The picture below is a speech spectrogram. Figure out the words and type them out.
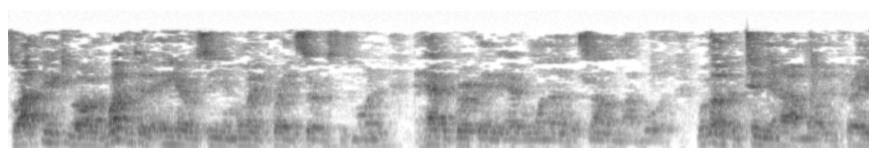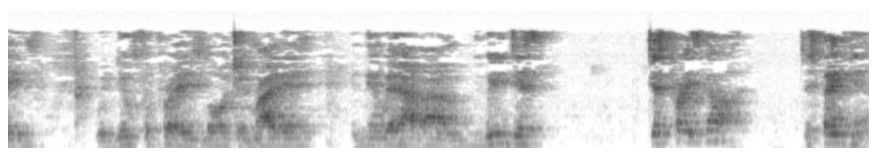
So I thank you all and welcome to the A Herald Senior Morning Praise Service this morning and happy birthday to everyone under the sound of my voice. We're going to continue in our morning praise with youthful praise, Lord, you're mighty. And then we'll have our, we just, just praise God. Just thank Him.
